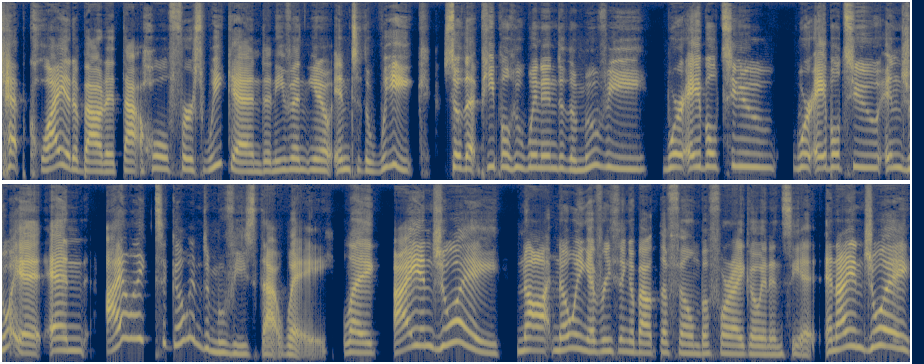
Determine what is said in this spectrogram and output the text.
kept quiet about it that whole first weekend and even you know into the week so that people who went into the movie were able to were able to enjoy it. And i like to go into movies that way. Like i enjoy not knowing everything about the film before i go in and see it. And i enjoy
